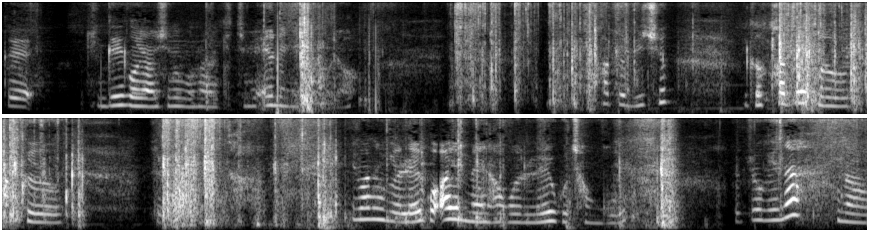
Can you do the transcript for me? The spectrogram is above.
그 중계거리 하시는 분은 알겠지만 에렌이고요. 카드 미츠 이거 카드 그리고 다크 이거는 그냥 레고 아이언맨하고 레고 창고. 이쪽에는 그냥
